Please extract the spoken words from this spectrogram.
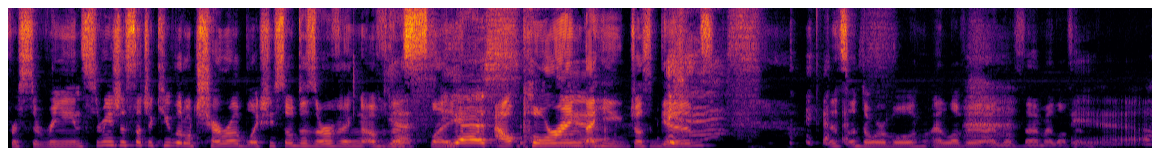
For Serene, Serene's just such a cute little cherub. Like she's so deserving of yes, this like yes, outpouring that he just gives. It's adorable. I love it. I love them. I love him. yeah.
